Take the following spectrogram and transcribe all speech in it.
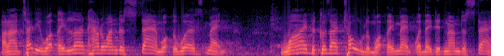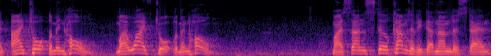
and I tell you what, they learned how to understand what the words meant. Why? Because I told them what they meant when they didn't understand. I taught them in home. My wife taught them in home. My son still comes if he doesn't understand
